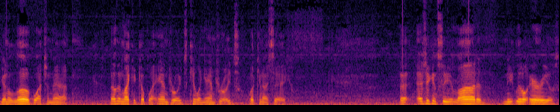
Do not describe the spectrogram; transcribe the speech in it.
Gonna love watching that. Nothing like a couple of androids killing androids. What can I say? But as you can see, a lot of neat little areas.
